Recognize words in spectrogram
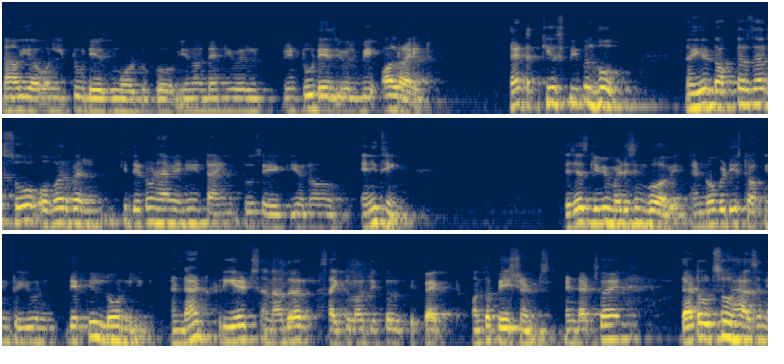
Now you have only 2 days more to go. You know then you will in 2 days you will be all right. That gives people hope. Now here doctors are so overwhelmed ki they don't have any time to say you know anything they just give you medicine go away and nobody is talking to you and they feel lonely and that creates another psychological effect on the patients and that's why that also has an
